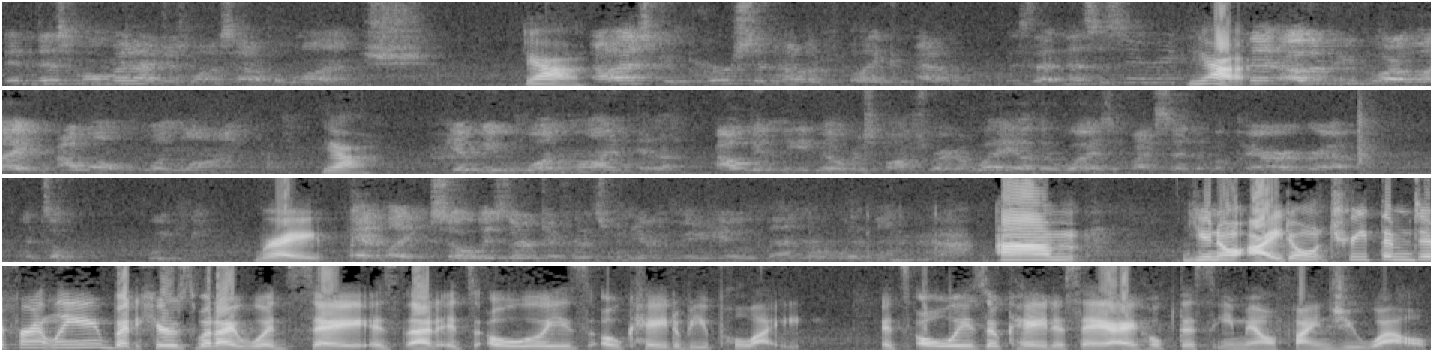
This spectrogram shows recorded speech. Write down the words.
in this moment, I just wanna set up a lunch. Yeah. I'll ask a person how they're like, I don't, is that necessary? Yeah. And then other people are like, I want one line. Yeah. Give me one line and I'll get an email response right away, otherwise if I send them a paragraph, it's a week. Right. And like, so is there a difference when you're communicating with men or women? Um, you know, I don't treat them differently, but here's what I would say is that it's always okay to be polite. It's always okay to say, I hope this email finds you well,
